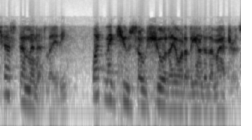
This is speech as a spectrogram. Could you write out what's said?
Just a minute, lady. What makes you so sure they ought to be under the mattress?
